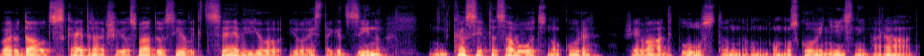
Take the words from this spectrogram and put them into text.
varu daudz skaidrāk šajos vārdos ielikt sevi, jo, jo es tagad zinu, kas ir tas avots, no kura šie vārdi plūst un, un, un uz ko viņi īstenībā rāda.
